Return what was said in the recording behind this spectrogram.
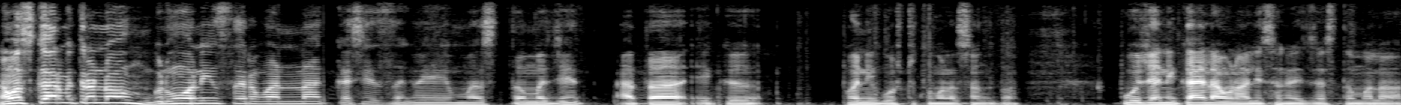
नमस्कार मित्रांनो गुड मॉर्निंग सर्वांना. कसे सगळे? मस्त मजेत. आता एक फनी गोष्ट तुम्हाला सांगतो. पूजाने काय लावून आली सगळ्यात जास्त मला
